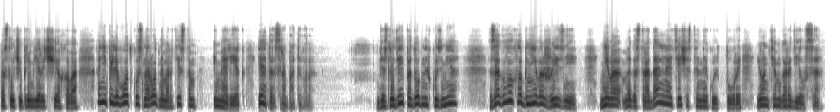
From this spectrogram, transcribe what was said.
по случаю премьеры Чехова они пили водку с народным артистом имя рек, и это срабатывало. Без людей, подобных Кузьме, заглохла б нива жизни, нива многострадальной отечественной культуры, и он тем гордился –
